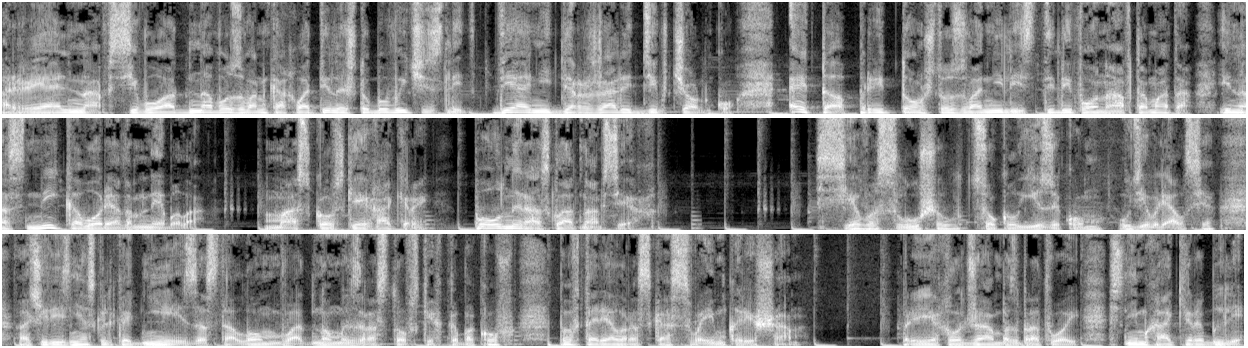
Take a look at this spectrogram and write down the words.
«Реально, всего одного звонка хватило, чтобы вычислить, где они держали девчонку. Это при том, что звонили с телефона автомата, и нас никого рядом не было. Московские хакеры. Полный расклад на всех». Сева слушал, цокал языком, удивлялся, а через несколько дней за столом в одном из ростовских кабаков повторял рассказ своим корешам. Приехал Джамба с братвой. С ним хакеры были.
